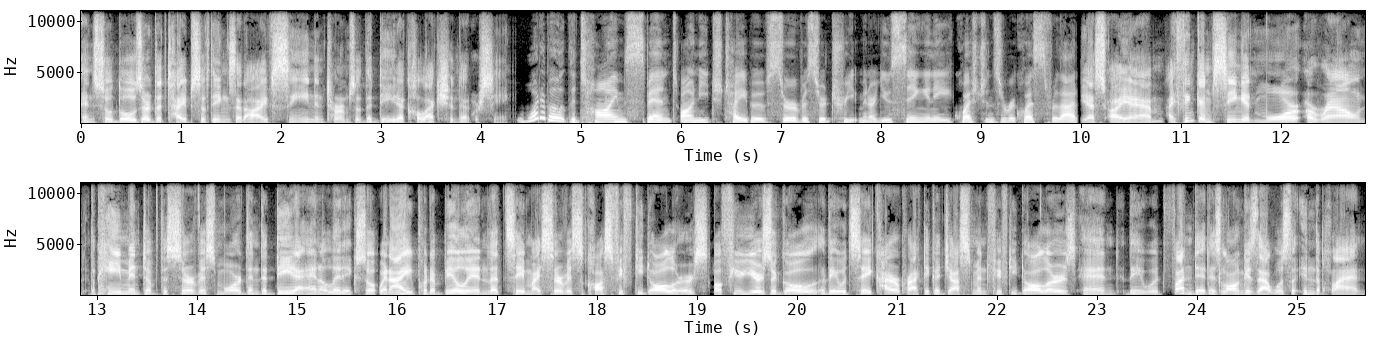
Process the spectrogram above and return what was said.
And so those are the types of things that I've seen in terms of the data collection that we're seeing. What about the time spent on each type of service or treatment? Are you seeing any questions or requests for that? Yes, I am. I think I'm seeing it more around the payment of the service more than the data analytics. So when I put a bill in, let's say my service costs $50. A few years ago, they would say chiropractic adjustment $50 and they would fund it as long as that was in the plan.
